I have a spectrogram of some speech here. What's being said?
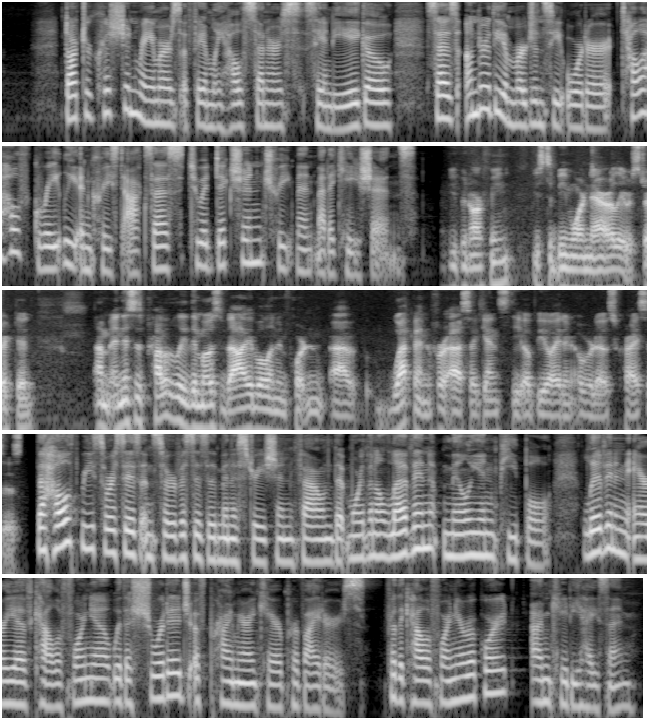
Dr. Christian Ramers of Family Health Centers San Diego says under the emergency order, telehealth greatly increased access to addiction treatment medications. Buprenorphine used to be more narrowly restricted. Um, and this is probably the most valuable and important uh, weapon for us against the opioid and overdose crisis. The Health Resources and Services Administration found that more than 11 million people live in an area of California with a shortage of primary care providers. For the California Report, I'm Katie Hyson.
